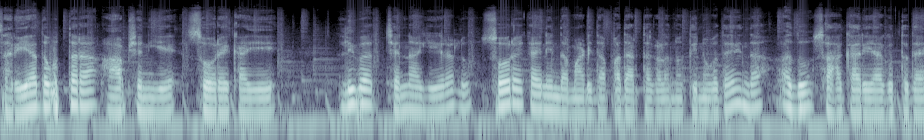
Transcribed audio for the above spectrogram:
ಸರಿಯಾದ ಉತ್ತರ ಆಪ್ಷನ್ ಎ, ಸೋರೆಕಾಯಿ. ಲಿವರ್ ಚೆನ್ನಾಗಿ ಇರಲು ಸೋರೆಕಾಯಿನಿಂದ ಮಾಡಿದ ಪದಾರ್ಥಗಳನ್ನು ತಿನ್ನುವುದರಿಂದ ಅದು ಸಹಕಾರಿಯಾಗುತ್ತದೆ.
